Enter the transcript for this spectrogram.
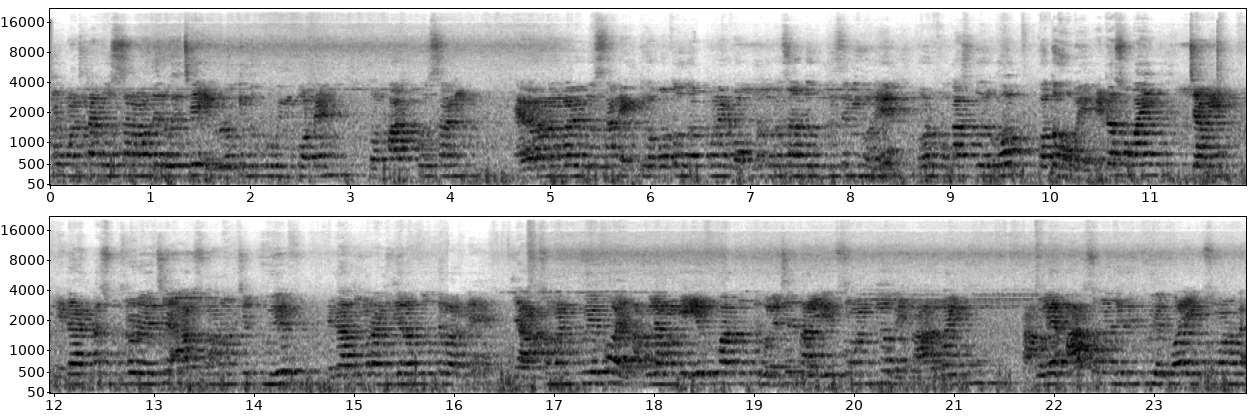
যে পাঁচটা কোশ্চেন আমাদের রয়েছে, এগুলো কিন্তু খুব ইম্পর্টেন্ট তো ফার্স্ট কোশ্চেন এগারো নম্বরের কোশ্চেন একটি অবতল দর্পণের বক্রতল সাহায্য হলে ওর প্রকাশ দৈর্ঘ্য কত হবে? এটা সবাই জানে। এটা একটা সূত্র রয়েছে আর সমান হচ্ছে টু এফ এটা তোমরা নিজেরা বলতে পারবে যে আর সমান টু এফ হয়, তাহলে আমাকে এফ বার করতে বলেছে, তাহলে এফ সমান কি হবে? আর বাই টু তাহলে আর সমান যদি টু এফ হয় এফ সমান হবে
